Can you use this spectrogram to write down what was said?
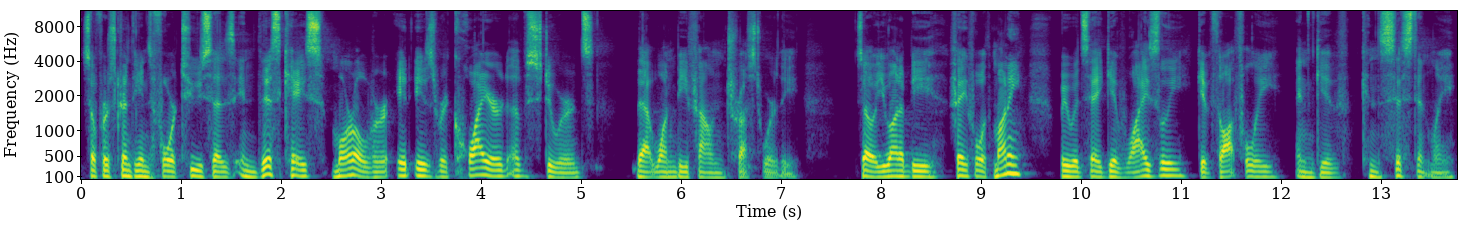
so 1 Corinthians 4 2 says, In this case, moreover, it is required of stewards that one be found trustworthy. So you want to be faithful with money? We would say give wisely, give thoughtfully, and give consistently.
